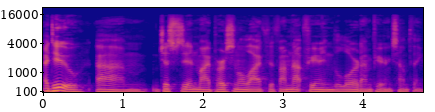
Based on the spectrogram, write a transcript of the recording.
I do. Um, just in my personal life, if I'm not fearing the Lord, I'm fearing something.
